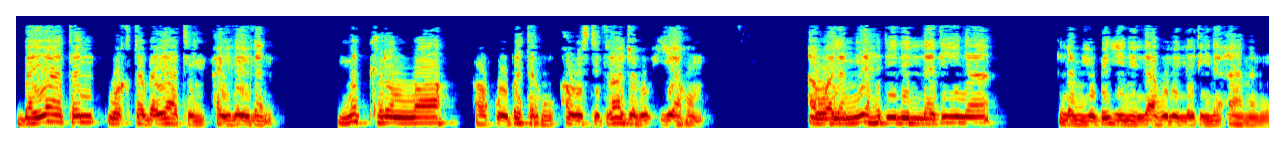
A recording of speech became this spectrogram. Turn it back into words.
بياتا وقت بيات أي ليلا. مكر الله عقوبته أو استدراجه إياهم. أولم يهد للذين لم يبين الله للذين آمنوا.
